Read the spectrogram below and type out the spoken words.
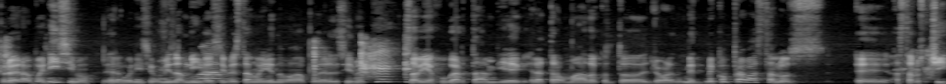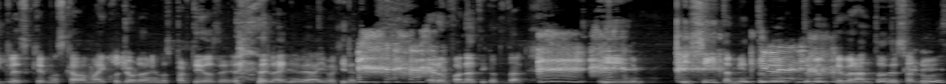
Pero era buenísimo, era buenísimo. Mis amigos, si me están oyendo, van a poder decirme, sabía jugar tan bien, era traumado con todo de Jordan. Me, me compraba hasta los eh, hasta los chicles que mascaba Michael Jordan en los partidos de, de, la NBA, imagínate. Era un fanático total. Y, y sí, también tuve, tuve un quebranto de salud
